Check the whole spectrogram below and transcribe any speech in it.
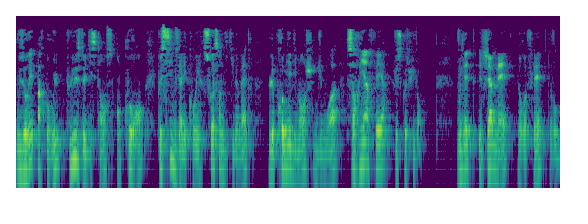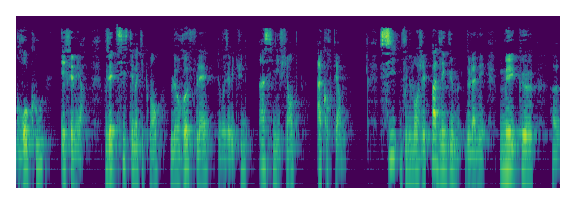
vous aurez parcouru plus de distance en courant que si vous allez courir 70 km le premier dimanche du mois sans rien faire jusqu'au suivant. Vous n'êtes jamais le reflet de vos gros coups éphémères vous êtes systématiquement le reflet de vos habitudes insignifiantes à court terme. Si vous ne mangez pas de légumes de l'année, mais que euh,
